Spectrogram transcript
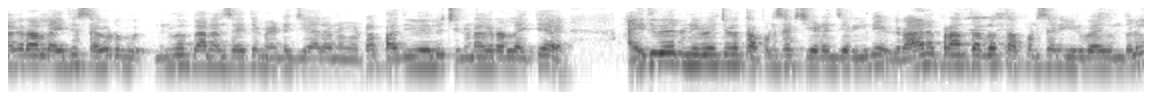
నగరాల్లో అయితే సగటు మినిమం బ్యాలెన్స్ అయితే మెయింటైన్ చేయాలన్నమాట. పదివేలు చిన్న నగరాల్లో అయితే ఐదు వేలు నిర్వహించడం తప్పనిసరి చేయడం జరిగింది. గ్రామీణ ప్రాంతాల్లో తప్పనిసరి ఇరవై ఐదు వందలు.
